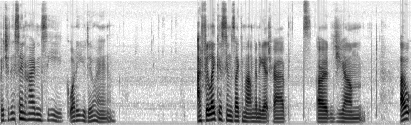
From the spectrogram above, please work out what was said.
Bitch, this ain't hide and seek. What are you doing? I feel like as soon as I come out, I'm gonna get trapped or jumped. Oh.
